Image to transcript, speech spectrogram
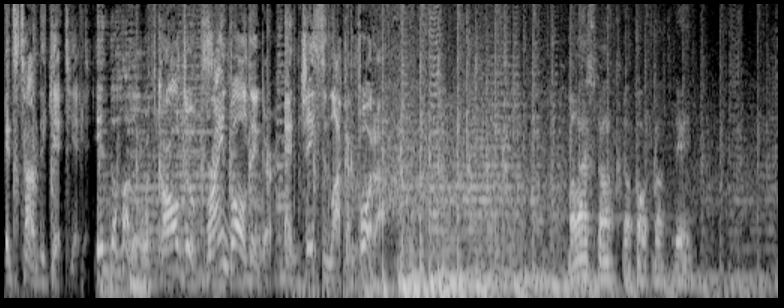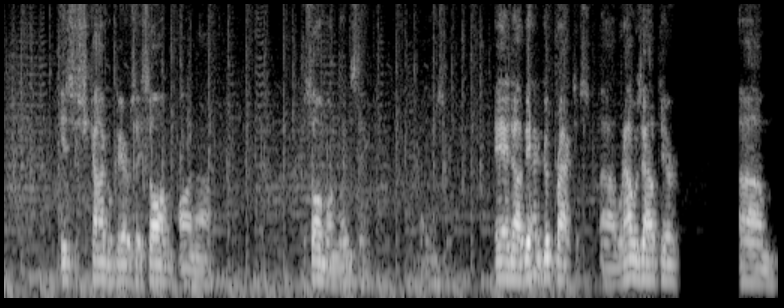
It's time to get in the huddle with Carl Dukes, Brian Baldinger, and Jason La Canfora. My last stop that I'll talk about today is the Chicago Bears. I saw them on uh, I saw them on Wednesday, Wednesday. and uh, they had a good practice. Uh, when I was out there, um,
